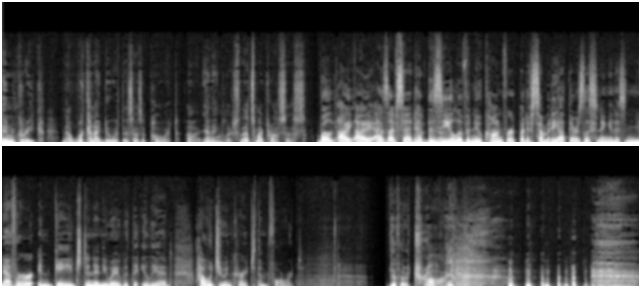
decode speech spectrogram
in Greek. Now, what can I do with this as a poet uh, in English? That's my process. Well, I, I, as I've said, have the zeal of a new convert. But if somebody out there is listening and has never engaged in any way with the Iliad, how would you encourage them forward? give it a try.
